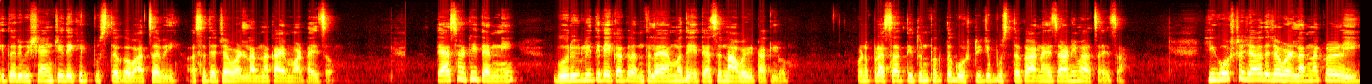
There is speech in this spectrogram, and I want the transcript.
इतर विषयांची देखील पुस्तकं वाचावी असं त्याच्या वडिलांना कायम वाटायचं. त्यासाठी त्यांनी बोरिवलीतील एका ग्रंथालयामध्ये त्याचं नावही टाकलं. पण प्रसाद तिथून फक्त गोष्टीची पुस्तकं आणायचा आणि वाचायचा. ही गोष्ट जेव्हा त्याच्या वडिलांना कळली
